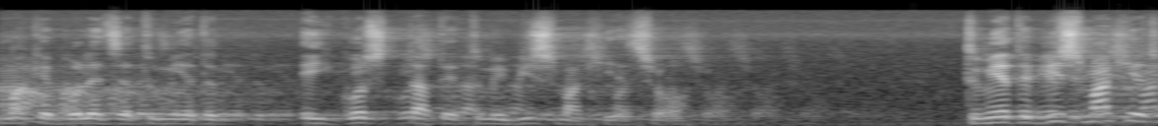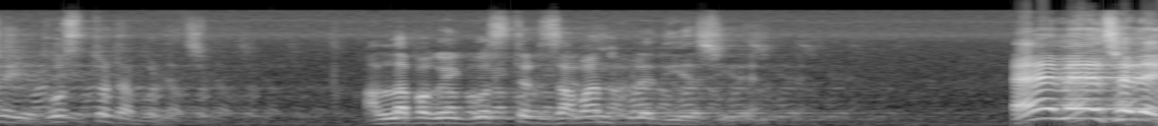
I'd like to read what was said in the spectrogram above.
আমাকে বলেছে, তুমি এতে এই গোস্তটাতে তুমি বিষ মাখিয়েছো। তুমি এতে বিষ মাখিয়েছো এই গোস্তটা বলেছে। আল্লাপাক ওই গোস্তের জাবান খুলে দিয়েছিলেন। মেয়ে ছেলে,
